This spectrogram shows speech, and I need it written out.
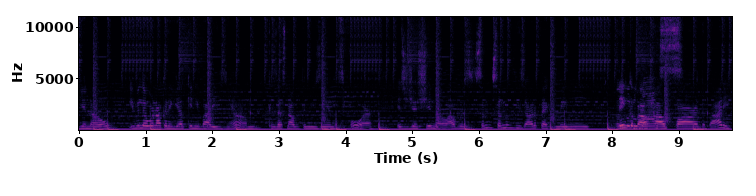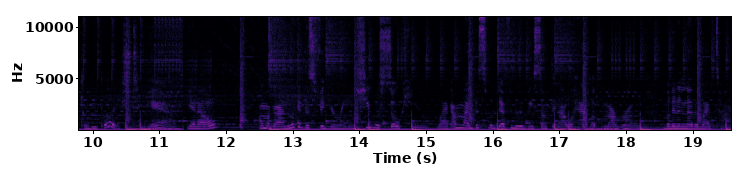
You know even though we're not going to yuck anybody's yum because that's not what the museum is for. It's just you know i was some some of these artifacts made me think about lost. how far the body can be pushed. Yeah. You know? Oh my god look at this figurine. She was so cute. Like i'm like this would definitely be something i will have up in my room but in another lifetime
